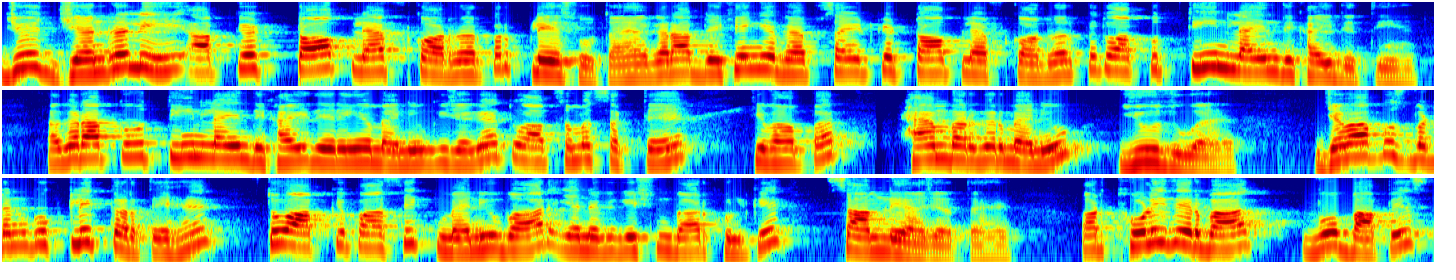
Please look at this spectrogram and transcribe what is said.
जो जनरली आपके टॉप लेफ़्ट कॉर्नर पर प्लेस होता है। अगर आप देखेंगे वेबसाइट के टॉप लेफ़्ट कॉर्नर पे तो आपको तीन लाइन दिखाई देती हैं। अगर आपको वो तीन लाइन दिखाई दे रही है मेन्यू की जगह तो आप समझ सकते हैं कि वहाँ पर हैमबर्गर मेन्यू यूज़ हुआ है। जब आप उस बटन को क्लिक करते हैं तो आपके पास एक मेन्यू बार या नेविगेशन बार खुल के सामने आ जाता है और थोड़ी देर बाद वो वापस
